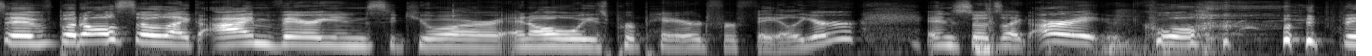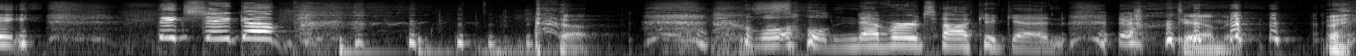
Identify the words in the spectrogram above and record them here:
effusive, but also like I'm very insecure and always prepared for failure. And so it's like, all right, cool. Thank- Thanks, Jacob. we'll, we'll never talk again. Damn it.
